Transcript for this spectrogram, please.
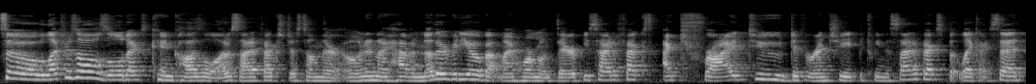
So letrozole, Zoladex can cause a lot of side effects just on their own and I have another video about my hormone therapy side effects. I tried to differentiate between the side effects but like I said,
